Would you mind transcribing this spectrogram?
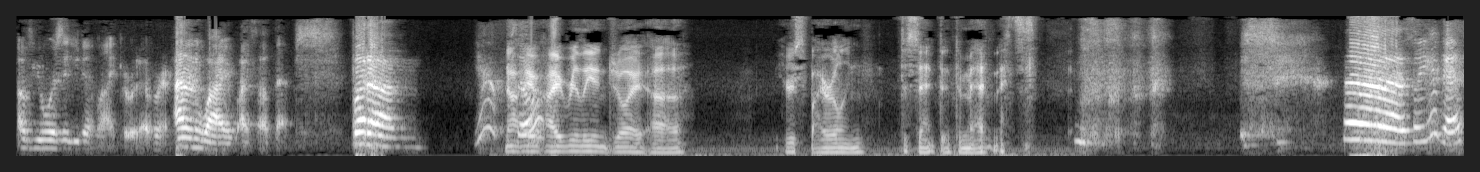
of yours that you didn't like or whatever. I don't know why I thought that, but um, yeah. No, so I, I really enjoy uh, your spiraling descent into madness. uh, so yeah, guys.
